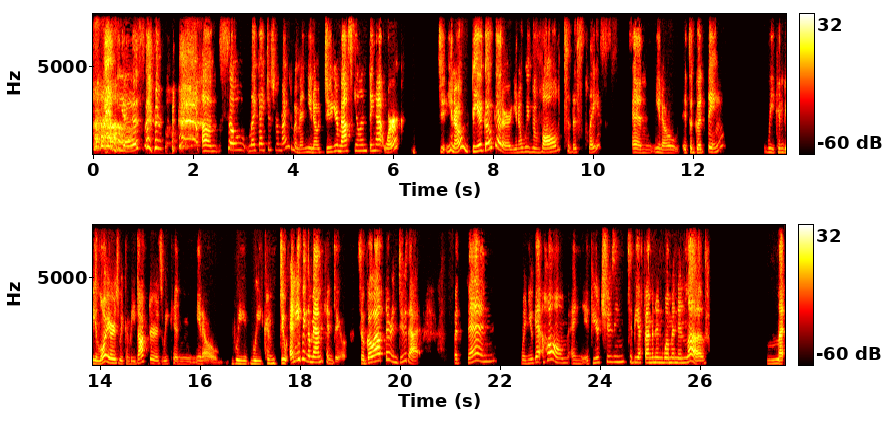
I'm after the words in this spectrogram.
yes. um, so, like I just remind women, you know, do your masculine thing at work. Do, you know, be a go-getter. You know, we've evolved to this place, and you know, it's a good thing. We can be lawyers, we can be doctors, we can, you know, we we can do anything a man can do. So go out there and do that. But then when you get home and if you're choosing to be a feminine woman in love, let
